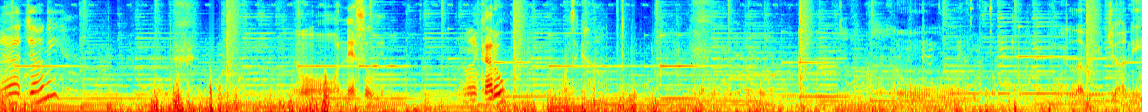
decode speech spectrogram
You alright, Johnny? Oh, nestled in. You want a cuddle? Wants a cuddle. Oh, I love you, Johnny.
